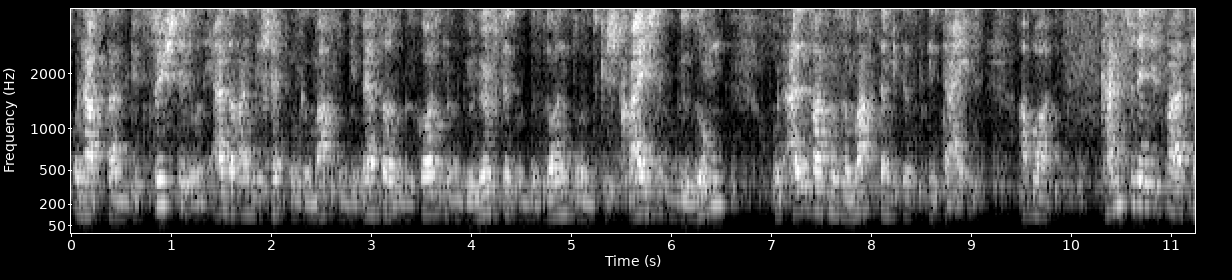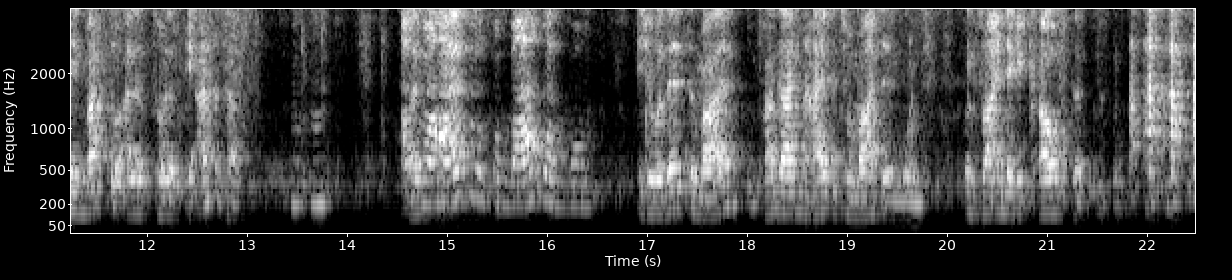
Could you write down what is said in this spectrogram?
und habe es dann gezüchtet und Erde rangeschleppt und gemacht und gewässert und gegossen und gelüftet und besonnt und gestreichelt und gesungen und alles, was man so macht, damit es gedeiht. Aber kannst du denn jetzt mal erzählen, was du alles Tolles geerntet hast? Also halbe Tomate im Mund. Ich übersetze mal, Franka hat eine halbe Tomate im Mund. Und zwar eine gekaufte.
